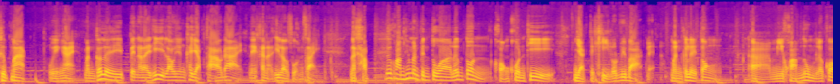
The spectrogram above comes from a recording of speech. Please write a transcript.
ทึบมากง่ายๆมันก็เลยเป็นอะไรที่เรายังขยับเท้าได้ในขณะที่เราสวมใส่นะครับ ด้วยความที่มันเป็นตัวเริ่มต้นของคนที่อยากจะขี่รถวิบากแหละมันก็เลยต้องอมีความนุ่มแล้วก็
